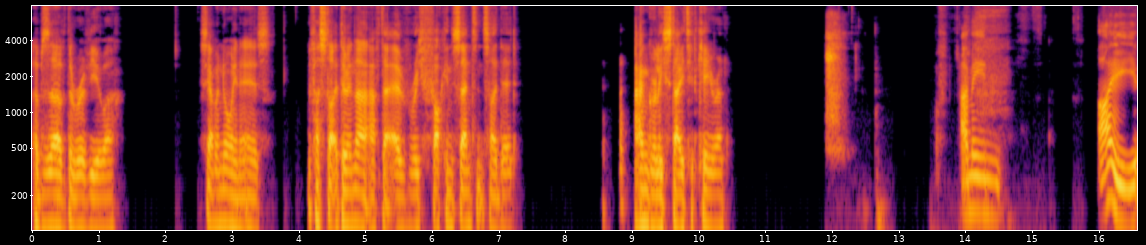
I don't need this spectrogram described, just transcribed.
Observe the reviewer. See how annoying it is. If I started doing that after every fucking sentence I did. Angrily stated Kieran. I mean, I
